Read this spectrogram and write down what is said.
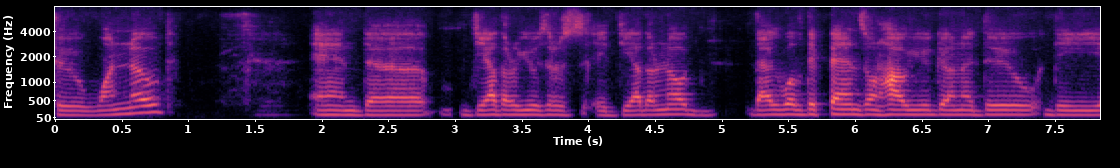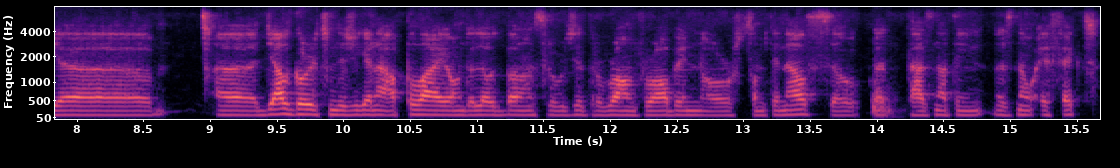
to one node. and uh, the other users at the other node. That will depends on how you're gonna do the uh, uh, the algorithm that you're gonna apply on the load balancer, which is the round robin or something else. So that has nothing, there's no effect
